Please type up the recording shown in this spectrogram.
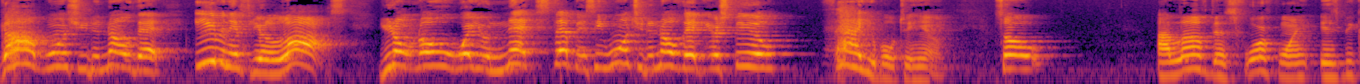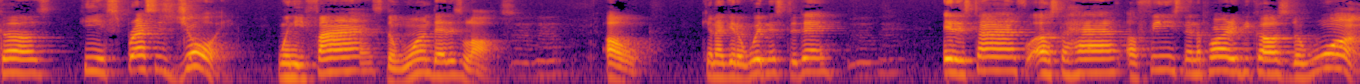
God wants you to know that even if you're lost, you don't know where your next step is, He wants you to know that you're still valuable to Him. So, I love this fourth point is because He expresses joy when He finds the one that is lost. Mm-hmm. Oh, can I get a witness today? Mm-hmm. It is time for us to have a feast and a party because the one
